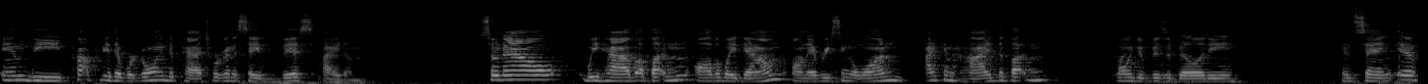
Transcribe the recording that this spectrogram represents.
in the property that we're going to patch, we're going to say this item. So now we have a button all the way down on every single one. I can hide the button, going to visibility and saying if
